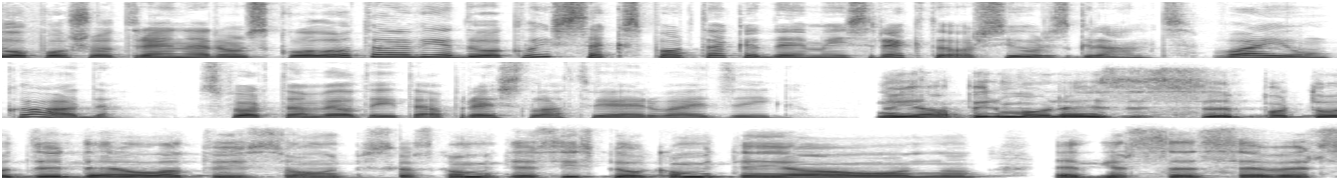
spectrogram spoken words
Topošo treneru un skolotāju viedokli izsaka Sporta akadēmijas rektors Juris Grants. Vai un kāda sportam veltītā presa Latvijā ir vajadzīga? Nu jā, pirmo reizi es par to dzirdēju Latvijas Olimpiskās komitejas izpildu komitejā, un Edgars Severs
